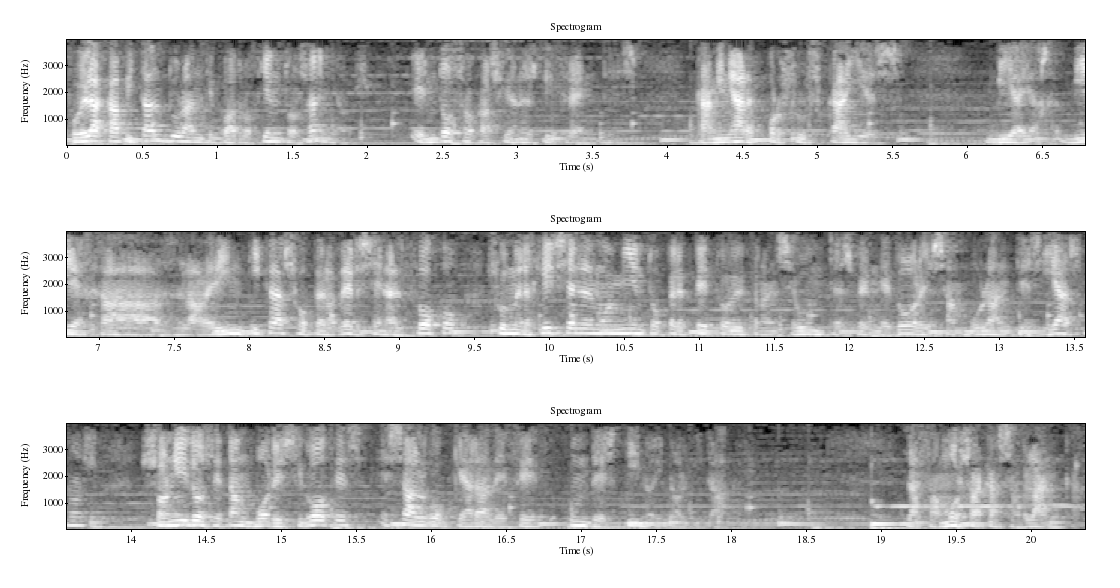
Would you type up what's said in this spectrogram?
Fue la capital durante 400 años, en dos ocasiones diferentes. Caminar por sus calles viejas laberínticas o perderse en el zoco, sumergirse en el movimiento perpetuo de transeúntes, vendedores, ambulantes y asnos, sonidos de tambores y voces, es algo que hará de Fez un destino inolvidable. La famosa Casa Blanca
